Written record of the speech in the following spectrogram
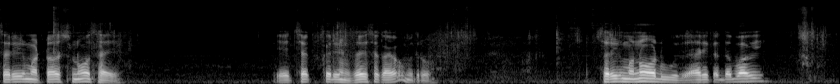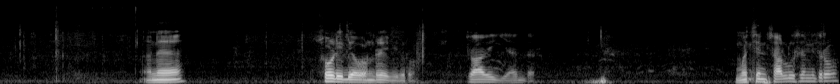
શરીરમાં ટચ ન થાય એ ચેક કરીને જઈ શકાય હો મિત્રો. શરીરમાં ન અડવું જોઈએ, આ રીતે દબાવી અને છોડી દેવાનું રહે મિત્રો. જો આવી ગયા અંદર. મશીન ચાલુ છે મિત્રો.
